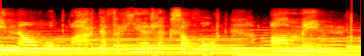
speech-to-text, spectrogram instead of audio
U naam op aarde verheerlik sal word. Amen.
